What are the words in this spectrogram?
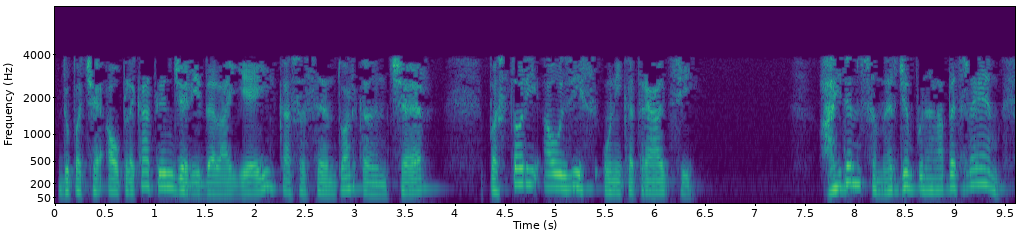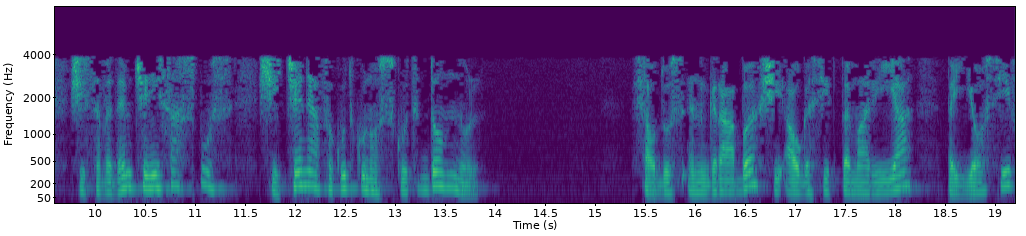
După ce au plecat îngerii de la ei ca să se întoarcă în cer, păstorii au zis unii către alții, Haidem să mergem până la Betleem și să vedem ce ni s-a spus și ce ne-a făcut cunoscut Domnul. S-au dus în grabă și au găsit pe Maria, pe Iosif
